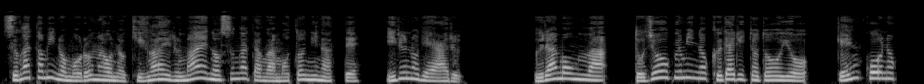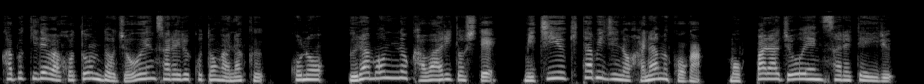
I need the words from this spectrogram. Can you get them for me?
姿見の諸直の着替える前の姿が元になっているのである。裏門は土壌組の下りと同様、現行の歌舞伎ではほとんど上演されることがなく、この裏門の代わりとして、道行き旅路の花婿が、もっぱら上演されている。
